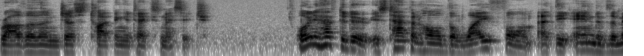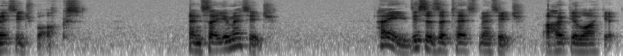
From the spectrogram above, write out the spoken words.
rather than just typing a text message. All you have to do is tap and hold the waveform at the end of the message box and say your message. Hey, this is a test message. I hope you like it.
